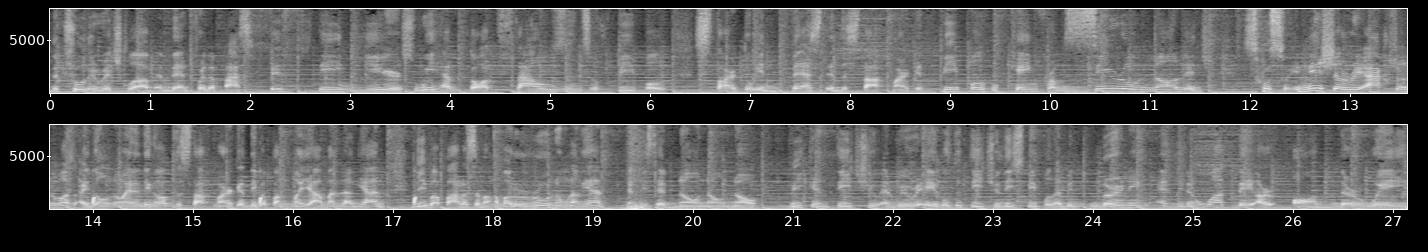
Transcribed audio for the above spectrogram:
the Truly Rich Club, and then for the past 15 years, we have taught thousands of people start to invest in the stock market. People who came from zero knowledge, whose initial reaction was, I don't know anything about the stock market. Di ba pang mayaman lang yan? Di ba para sa mga marurunong lang yan? And we said, no, no, no. We can teach you. And we were able to teach you. These people have been learning. And you know what? They are on their way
